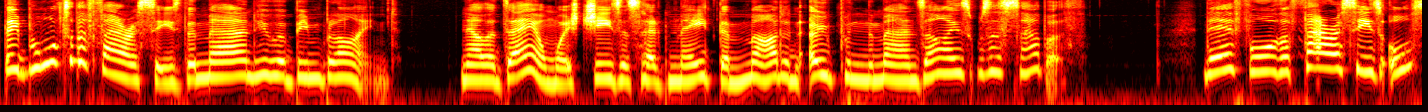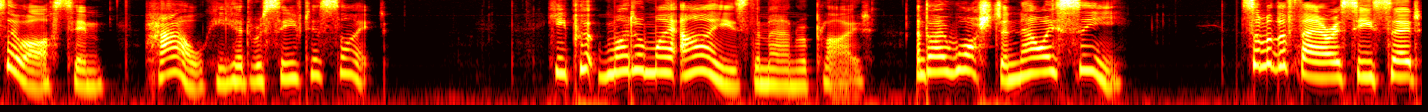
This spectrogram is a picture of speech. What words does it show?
They brought to the Pharisees the man who had been blind. Now, the day on which Jesus had made the mud and opened the man's eyes was a Sabbath. Therefore, the Pharisees also asked him how he had received his sight. He put mud on my eyes, the man replied, and I washed, and now I see. Some of the Pharisees said,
